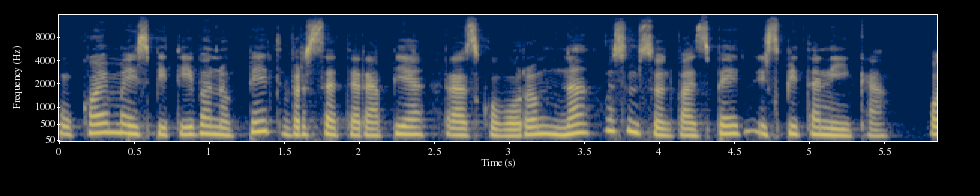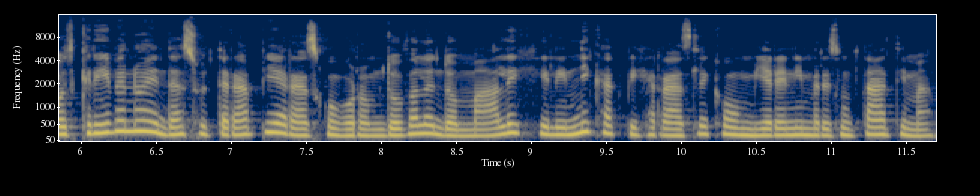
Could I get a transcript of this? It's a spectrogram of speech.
u kojima je ispitivano pet vrsta terapija razgovorom na 825 ispitanika. Otkriveno je da su terapije razgovorom dovele do malih ili nikakvih razlika u mjerenim rezultatima,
